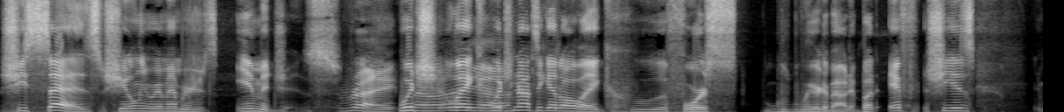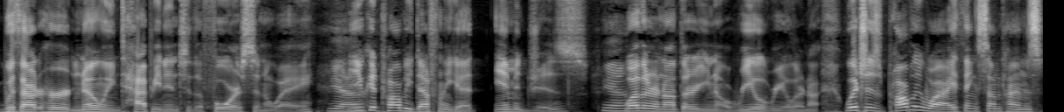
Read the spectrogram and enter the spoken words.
she says she only remembers images, Right. which No, like yeah. which not to get all like force weird about it, but if she is without her knowing tapping into the force in a way, Yeah. you could probably definitely get images Yeah. whether or not they're you know real real or not which is probably why i think sometimes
